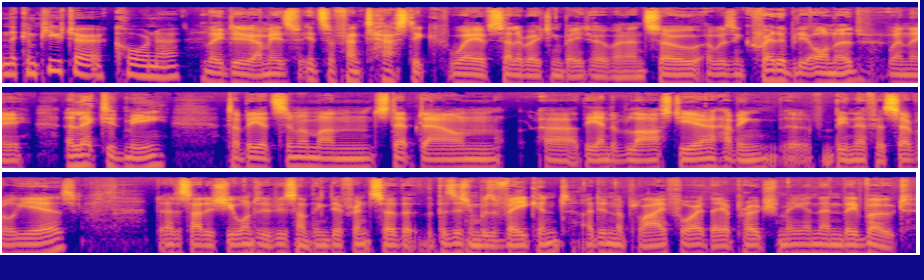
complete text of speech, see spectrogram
in the computer corner. They do. I mean, it's it's a fantastic way of celebrating Beethoven, and so I was incredibly honored when they elected me. Tabea Zimmermann stepped down uh, at the end of last year, having uh, been there for several years. I decided she wanted to do something different, so that the position was vacant. I didn't apply for it. They approached me, and then they vote.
